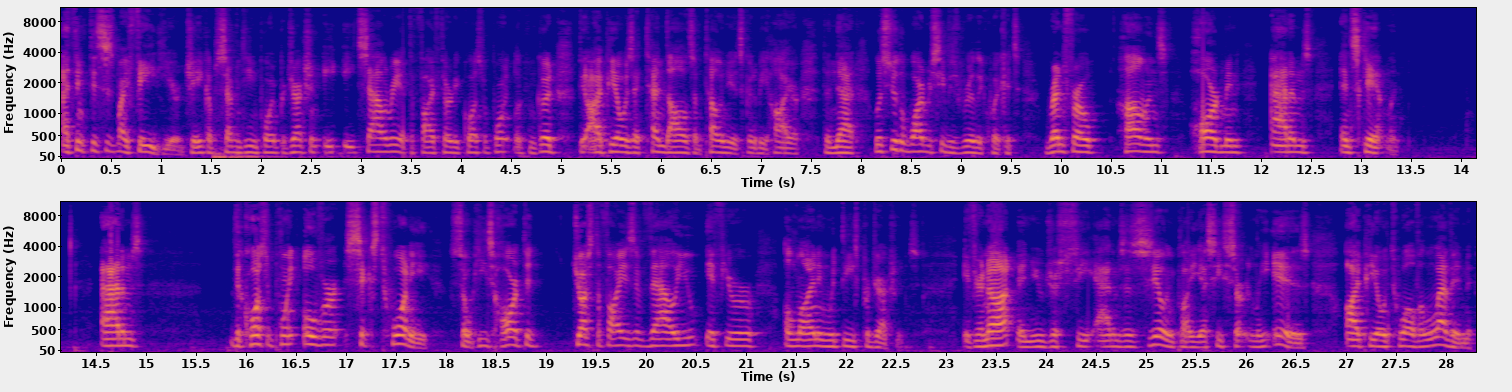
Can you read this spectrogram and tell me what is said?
I think this is my fade here. Jacobs 17 point projection, 8 8 salary at the 530 cost per point, looking good. The IPO is at $10. I'm telling you, it's going to be higher than that. Let's do the wide receivers really quick. It's Renfrow, Hollins, Hardman, Adams, and Scantling. Adams, the cost per point over 620, so he's hard to justify as a value if you're aligning with these projections. If you're not, and you just see Adams as a ceiling play, yes, he certainly is. IPO 1211,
